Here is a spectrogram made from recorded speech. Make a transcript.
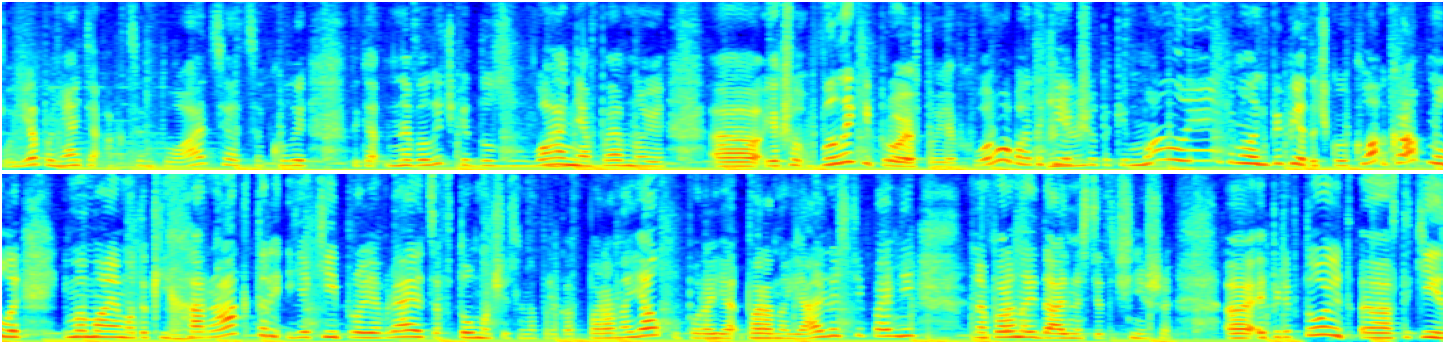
бо є поняття акцентуація, це коли таке невеличке дозування певної, е, якщо великий прояв, то є хвороба, а такі, якщо такі маленькі, маленьким піпеточкою крапнули, і ми маємо такий характер, який проявляється в тому числі, наприклад, параноял у паранояльності певній, параноїдальності, точніше, е, епілептоїд е, в такій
